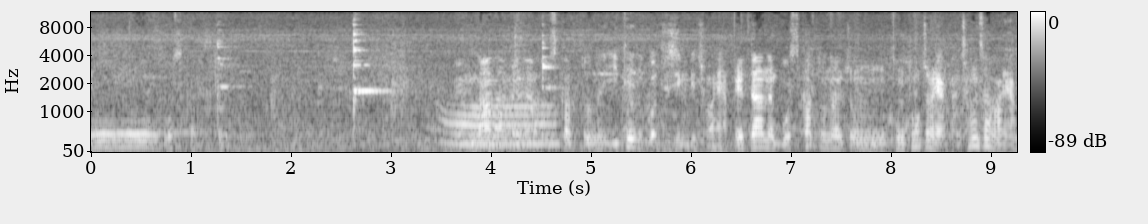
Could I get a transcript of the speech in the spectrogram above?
오 모스카토. 어. 웬만하면은 모스카토는 이태리 거 드시는 게 좋아요. 일단은 모스카토는 좀 공통적으로 약간 청사과 향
